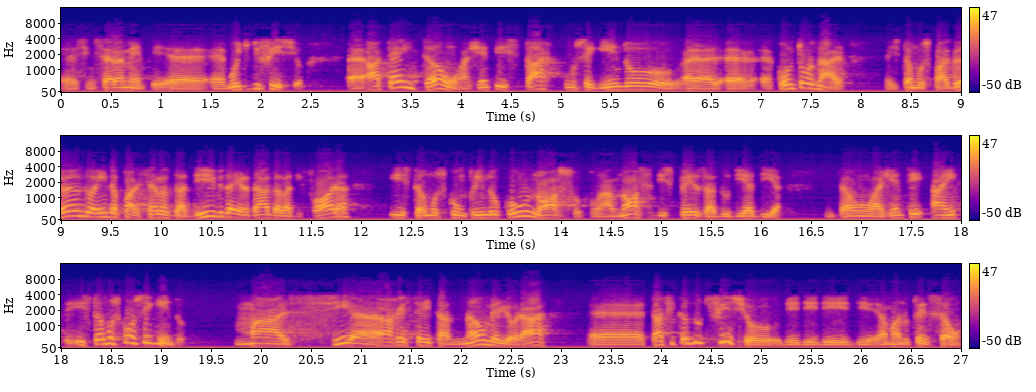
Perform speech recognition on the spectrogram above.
é, sinceramente, é, é, muito difícil. É, até então, a gente está conseguindo contornar Estamos pagando ainda parcelas da dívida herdada lá de fora e estamos cumprindo com o nosso, com a nossa despesa do dia a dia. Então a gente estamos conseguindo, mas se a, a receita não melhorar, está é, ficando difícil de, de, de, de, a manutenção,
